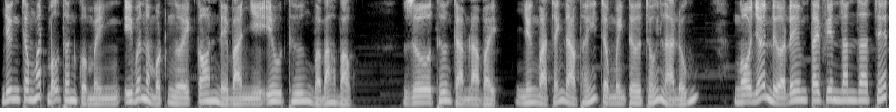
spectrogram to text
nhưng trong mắt mẫu thân của mình, y vẫn là một người con để bà nhì yêu thương và bao bọc. Dù thương cảm là vậy, nhưng bà tránh đào thấy chồng mình từ chối là đúng. Ngộ nhớ nửa đêm tay Phiên lăn ra chết,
